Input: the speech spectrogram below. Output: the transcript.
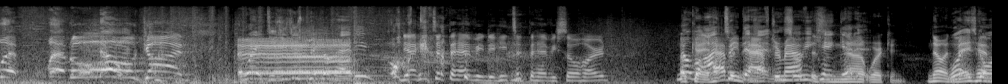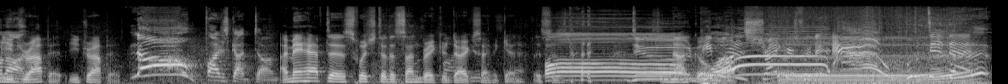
whip, whip. Oh God! Wait, did you just pick up heavy? Yeah, he took the heavy, dude. He took the heavy so hard. No, okay, but I having took the heavy, aftermath so he is can't get not it. working. No, in What is Mayhem, going you on? drop it. You drop it. No! I just got dunked. I may have to switch to the Sunbreaker Dark Side again. This is. Oh, not Dude, go people well. on strikers for that. Ow! Who did that?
